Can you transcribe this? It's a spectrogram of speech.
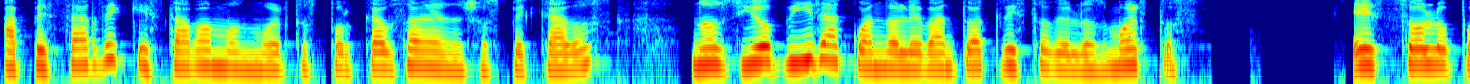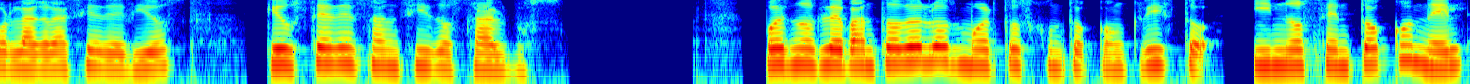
a pesar de que estábamos muertos por causa de nuestros pecados, nos dio vida cuando levantó a Cristo de los muertos. Es solo por la gracia de Dios que ustedes han sido salvos. Pues nos levantó de los muertos junto con Cristo y nos sentó con Él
